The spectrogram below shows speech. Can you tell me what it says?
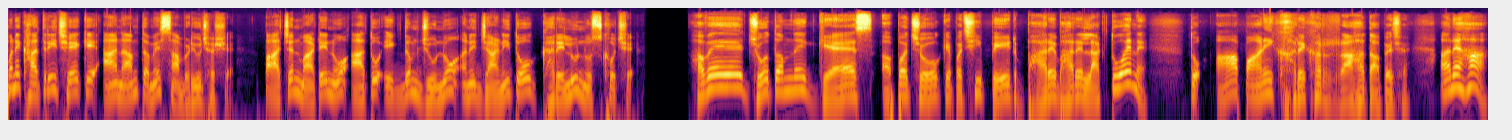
મને ખાતરી છે કે આ નામ તમે સાંભળ્યું જ હશે. પાચન માટેનો આ તો એકદમ જૂનો અને જાણીતો ઘરેલું નુસ્ખો છે. હવે જો તમને ગેસ, અપચો કે પછી પેટ ભારે ભારે લાગતું હોય ને, તો આ પાણી ખરેખર રાહત આપે છે. અને હા,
